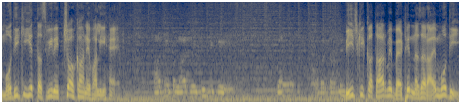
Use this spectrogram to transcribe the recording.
मोदी की ये तस्वीरें चौंकाने वाली हैं। बीच की कतार में बैठे नज़र आए मोदी।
